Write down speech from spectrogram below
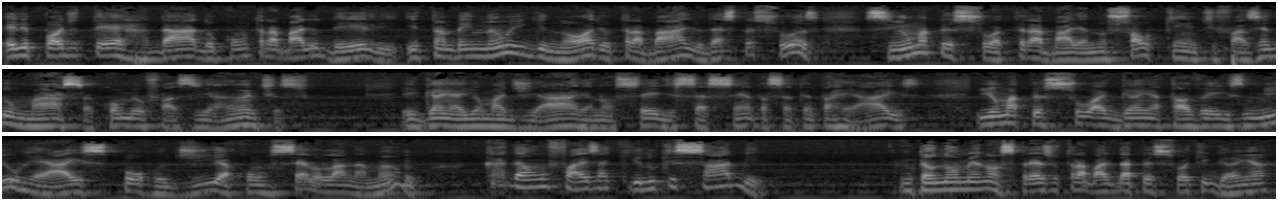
Ele pode ter herdado com o trabalho dele e também não ignore o trabalho das pessoas. Se uma pessoa trabalha no sol quente fazendo massa, como eu fazia antes, e ganha aí uma diária, não sei, de 60, 70 reais, e uma pessoa ganha talvez mil reais por dia com o celular na mão, cada um faz aquilo que sabe. Então não menospreze o trabalho da pessoa que ganha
